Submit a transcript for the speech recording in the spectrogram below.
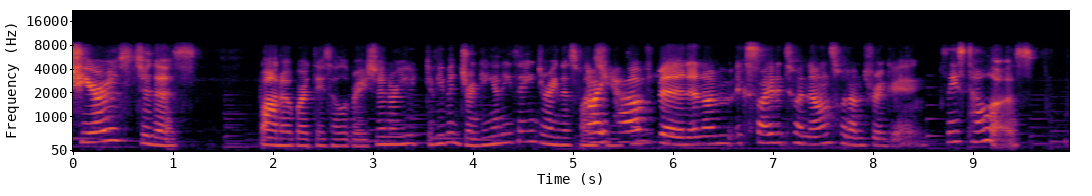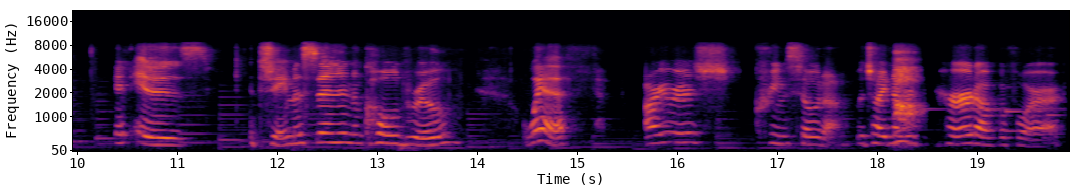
cheers to this Bono birthday celebration. Are you have you been drinking anything during this fun I have been, and I'm excited to announce what I'm drinking. Please tell us. It is Jameson cold brew with Irish cream soda, which I'd never heard of before.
